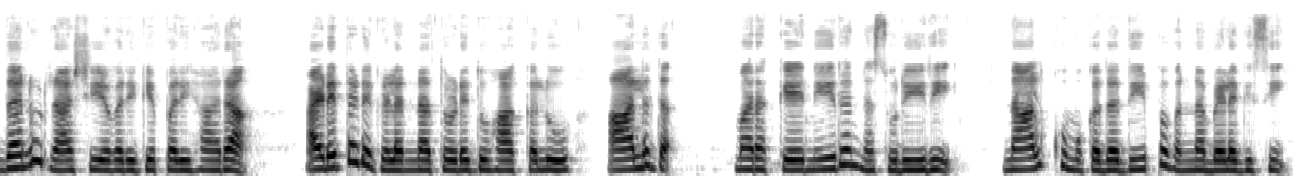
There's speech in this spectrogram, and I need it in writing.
ಧನು ರಾಶಿಯವರಿಗೆ ಪರಿಹಾರ. ಅಡೆತಡೆಗಳನ್ನು ತೊಡೆದು ಹಾಕಲು ಆಲದ ಮರಕ್ಕೆ ನೀರನ್ನು ಸುರಿಯಿರಿ. ನಾಲ್ಕು ಮುಖದ ದೀಪವನ್ನು ಬೆಳಗಿಸಿ.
